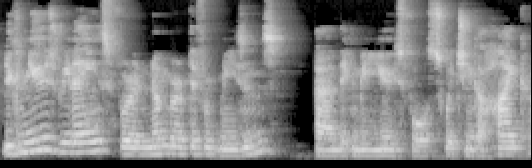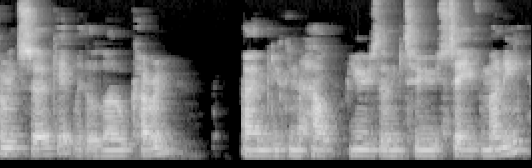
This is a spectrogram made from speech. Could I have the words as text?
You can use relays for a number of different reasons. Um, they can be used for switching a high current circuit with a low current. Um, you can help use them to save money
